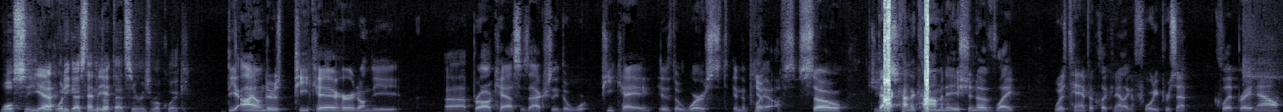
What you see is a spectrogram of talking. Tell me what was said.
we'll see. Yeah. What, what do you guys think And about the- that series, real quick? The Islanders PK I heard on the uh, broadcast is actually the wor- PK is the worst in the playoffs. So Jeez. that kind of combination of like was Tampa clicking at like a forty percent clip right now.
